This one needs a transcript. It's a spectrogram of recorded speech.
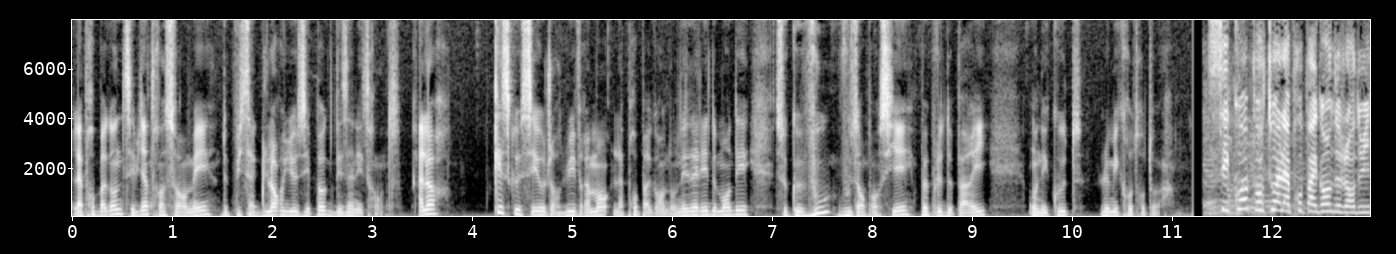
la propagande s'est bien transformée depuis sa glorieuse époque des années 30. Alors, qu'est-ce que c'est aujourd'hui vraiment la propagande? On est allé demander ce que vous, vous en pensiez, peuple de Paris. On écoute le micro-trottoir. C'est quoi pour toi la propagande aujourd'hui?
